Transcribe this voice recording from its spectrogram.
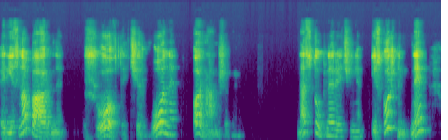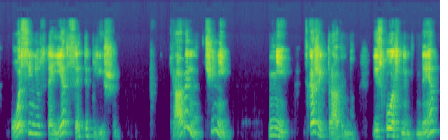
різнобарвне, жовте, червоне, оранжеве. Наступне речення. І з кожним днем осінню стає все тепліше. Правильно чи ні? Ні. Скажіть правильно. І з кожним днем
